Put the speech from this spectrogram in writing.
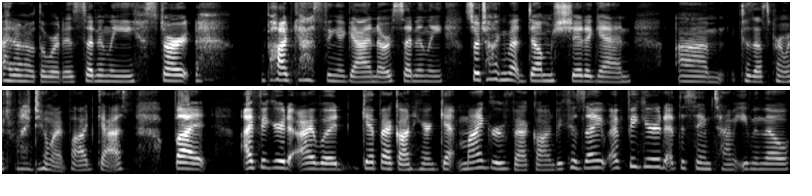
I don't know what the word is, suddenly start podcasting again or suddenly start talking about dumb shit again um because that's pretty much what i do on my podcast. But i figured i would get back on here get my groove back on because i i figured at the same time even though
